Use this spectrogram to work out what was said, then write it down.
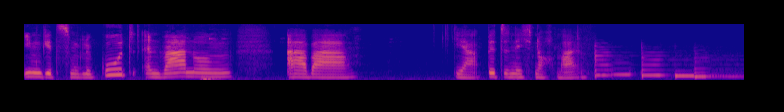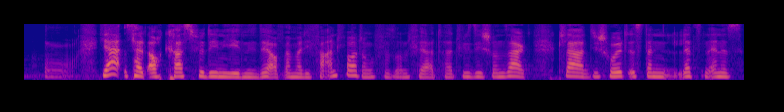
Ihm geht's zum Glück gut, Entwarnung, aber ja, bitte nicht nochmal. Ja, ist halt auch krass für denjenigen, der auf einmal die Verantwortung für so ein Pferd hat, wie sie schon sagt. Klar, die Schuld ist dann letzten Endes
